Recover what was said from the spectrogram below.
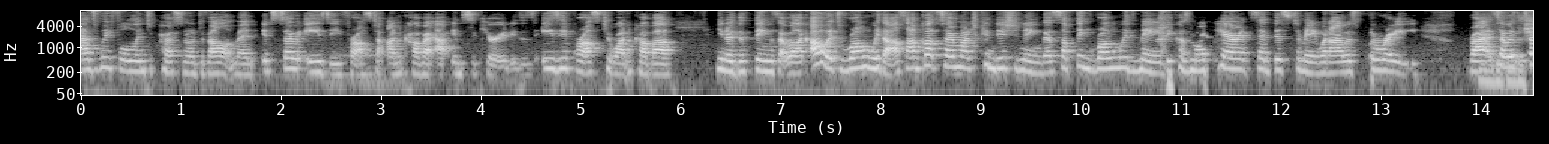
as we fall into personal development, it's so easy for us to uncover our insecurities. It's easy for us to uncover you know the things that were like oh it's wrong with us. I've got so much conditioning. There's something wrong with me because my parents said this to me when i was three. Right? So it's so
